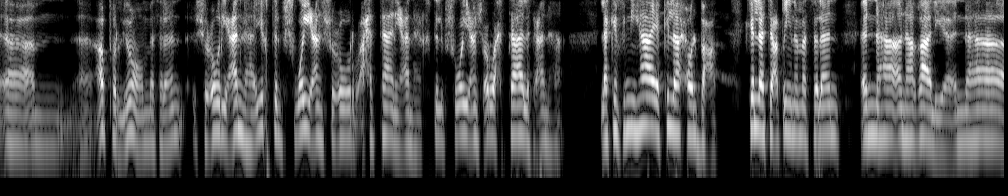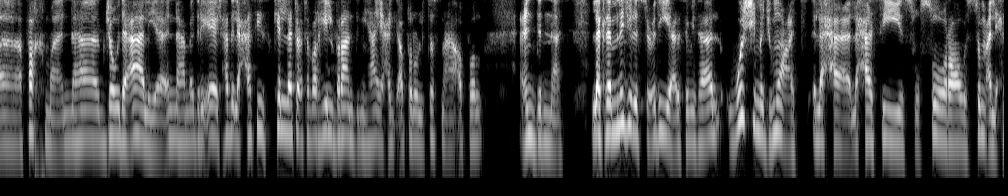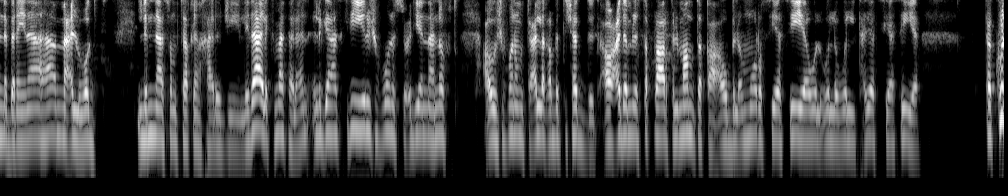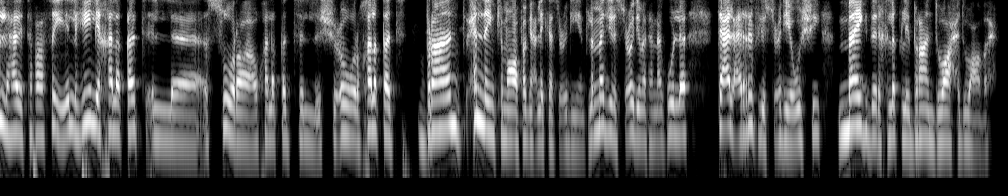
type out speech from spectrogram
ابل اليوم مثلا شعوري عنها يختلف شوي عن شعور أحد ثاني عنها يختلف شوي عن شعور واحد ثالث عنها. لكن في النهاية كلها حول بعض. كلها تعطينا مثلا إنها إنها غالية إنها فخمة إنها بجوده عالية إنها مدري إيش. هذه الأحاسيس كلها تعتبر هي ال brand النهائي حق ابل واللي تصنعها ابل عند الناس. لكن لما نجي للسعودية على سبيل المثال وش مجموعة الأحاسيس والصورة والسمعة اللي إحنا بنيناها مع الوقت للناس المتلقين الخارجيين؟ لذلك مثلا نلقى ناس كثير يشوفون السعودية إنها نفط أو يشوفونها متعلقة بالتشدد أو عدم الاستقرار في المنطقة أو بالأمور السياسية والاتحادات السياسية. فكل هذه التفاصيل هي اللي خلقت الصورة أو خلقت الشعور وخلقت brand إحنا يمكن ما وافقنا عليه كسعوديين. فلما أجي للسعودي مثلا أقول له تعال عرف لي السعودية وش ما يقدر يخلق لي brand واحد واضح.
